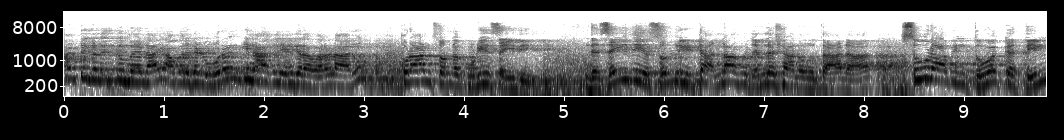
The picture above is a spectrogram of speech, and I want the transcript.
ஆண்டுகளுக்கு மேலாய் அவர்கள் உறங்கினார்கள் என்கிற வரலாறும் குரான் சொல்லக்கூடிய செய்தி. இந்த செய்தியை சொல்லிட்டு அல்லாஹு ஜல்லஷானு தாலா சூராவின் துவக்கத்தில்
